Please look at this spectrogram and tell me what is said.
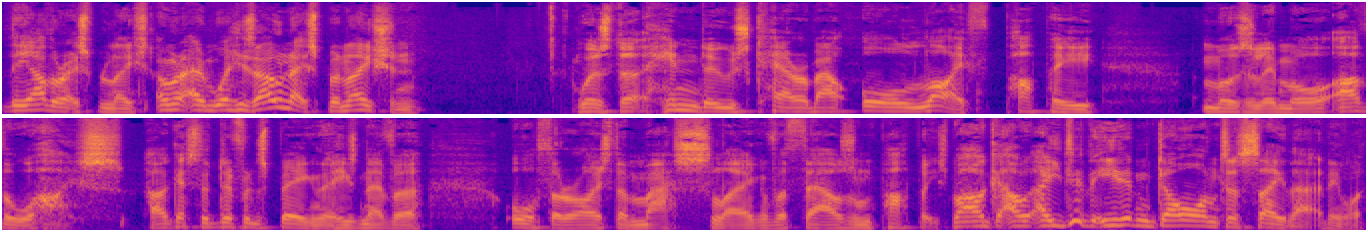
the other explanation, and his own explanation was that Hindus care about all life, puppy, Muslim, or otherwise. I guess the difference being that he's never authorised the mass slaying of a thousand puppies. But I, I, he, did, he didn't go on to say that anyway.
